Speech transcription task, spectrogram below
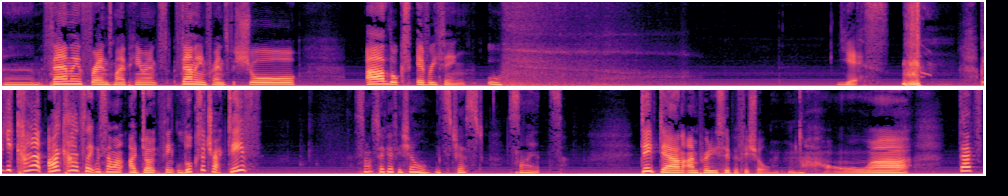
Um, family and friends, my parents. Family and friends for sure. Ah, looks everything. Oof. Yes. but you can't. I can't sleep with someone I don't think looks attractive. It's not superficial. It's just science. Deep down, I'm pretty superficial. Oh, uh, that's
